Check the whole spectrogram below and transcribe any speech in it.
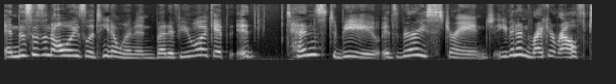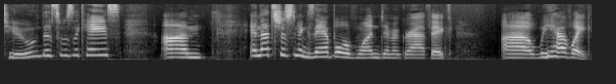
and this isn't always Latina women, but if you look at it, tends to be. It's very strange. Even in Wreck It Ralph 2, this was the case. Um, and that's just an example of one demographic. Uh, we have like,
